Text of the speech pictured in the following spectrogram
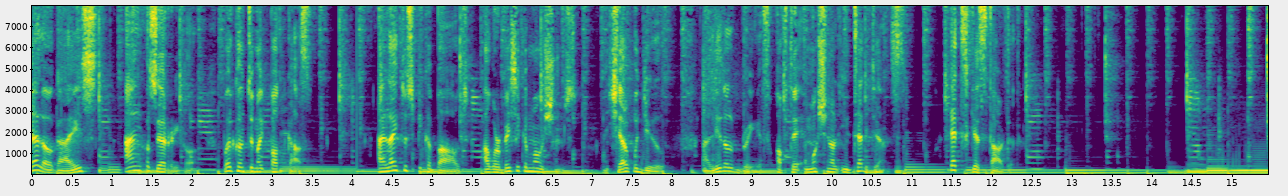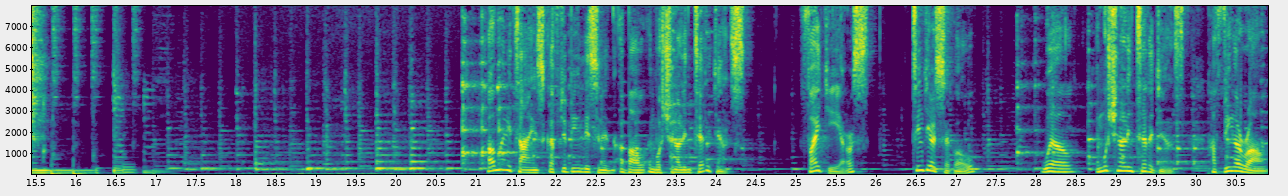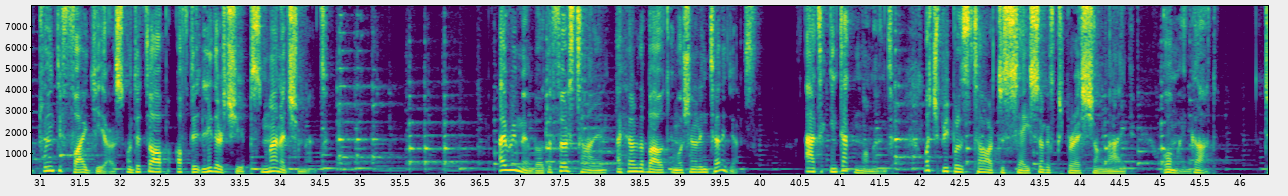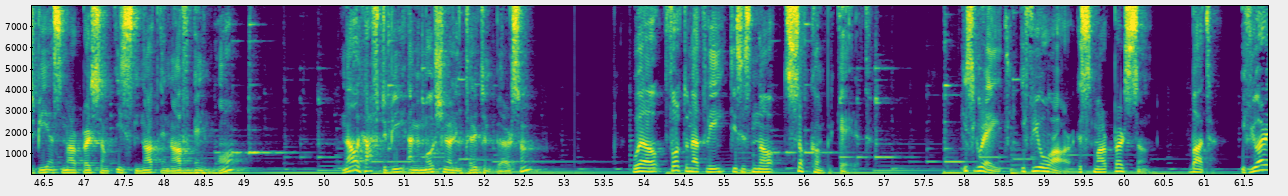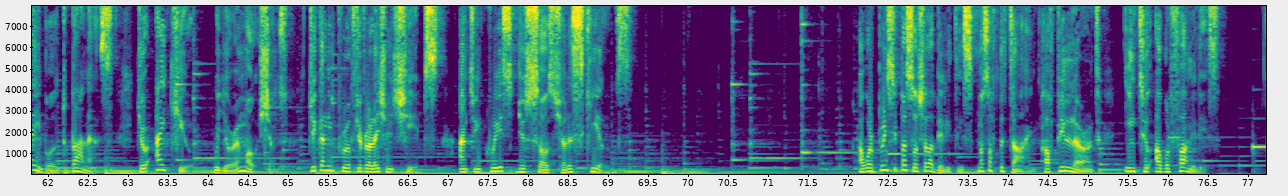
Hello, guys. I'm Jose Rico. Welcome to my podcast. I like to speak about our basic emotions and share with you a little brief of the emotional intelligence. Let's get started. How many times have you been listening about emotional intelligence? Five years? Ten years ago? Well, emotional intelligence has been around 25 years on the top of the leadership's management. I remember the first time I heard about emotional intelligence. At in that moment, much people start to say some expression like, "Oh my god, to be a smart person is not enough anymore?" Now I have to be an emotional intelligent person? Well, fortunately, this is not so complicated. It's great if you are a smart person, but if you are able to balance your IQ with your emotions, you can improve your relationships and to increase your social skills. Our principal social abilities most of the time have been learned into our families.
